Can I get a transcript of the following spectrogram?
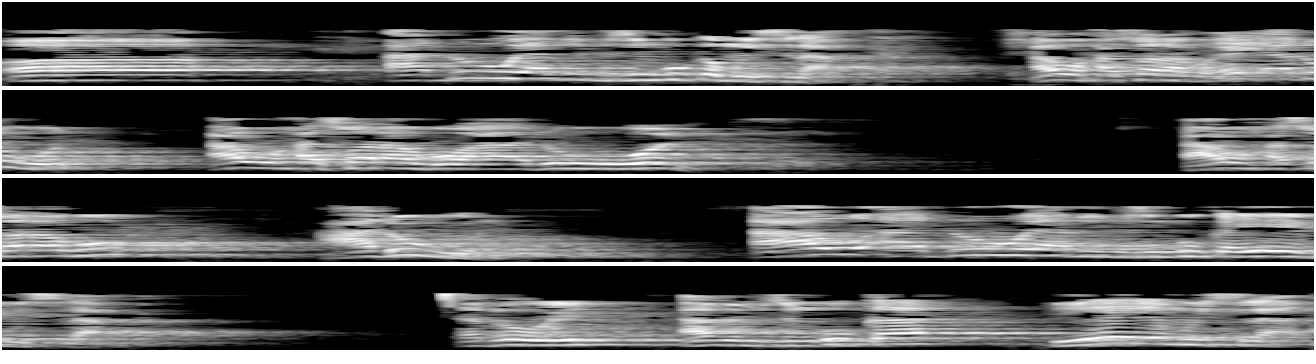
uh, adui amemzunguka muislamu. Au hasarahu ay aduun. Au hasarahu adu au hasarahu aduun au adui amemzunguka yeye muislamu adui amemzunguka yeye muislamu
